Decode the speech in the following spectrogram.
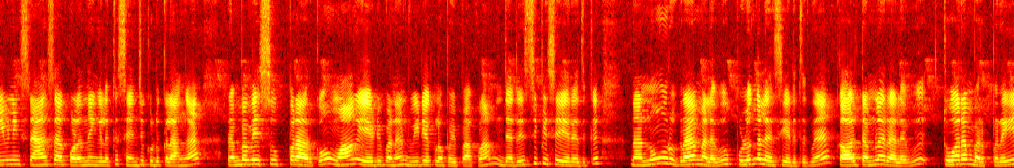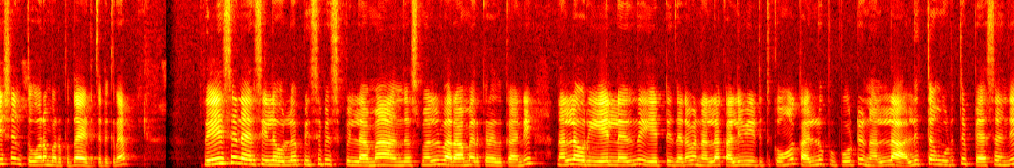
ஈவினிங் ஸ்நாக்ஸாக குழந்தைங்களுக்கு செஞ்சு கொடுக்கலாங்க. ரொம்பவே சூப்பராக இருக்கும். வாங்க எப்படி பண்ணேன்னு வீடியோக்குள்ளே போய் பார்க்கலாம். இந்த ரெசிபி செய்கிறதுக்கு நான் நூறு கிராம் அளவு புழுங்கல் அரிசி எடுத்துக்கிறேன். கால் டம்ளர் அளவு துவரம்பருப்பு ரேஷன் துவரம்பருப்பு தான் எடுத்துட்டுக்கிறேன். ரேசன் அரிசியில் உள்ள பிசு பிசுப்பு இல்லாமல் அந்த ஸ்மெல் வராமல் இருக்கிறதுக்காண்டி நல்ல ஒரு ஏழுலேருந்து எட்டு தடவை நல்லா கழுவி எடுத்துக்கோங்க. கல்லுப்பு போட்டு நல்லா அழுத்தம் கொடுத்து பிசைஞ்சு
